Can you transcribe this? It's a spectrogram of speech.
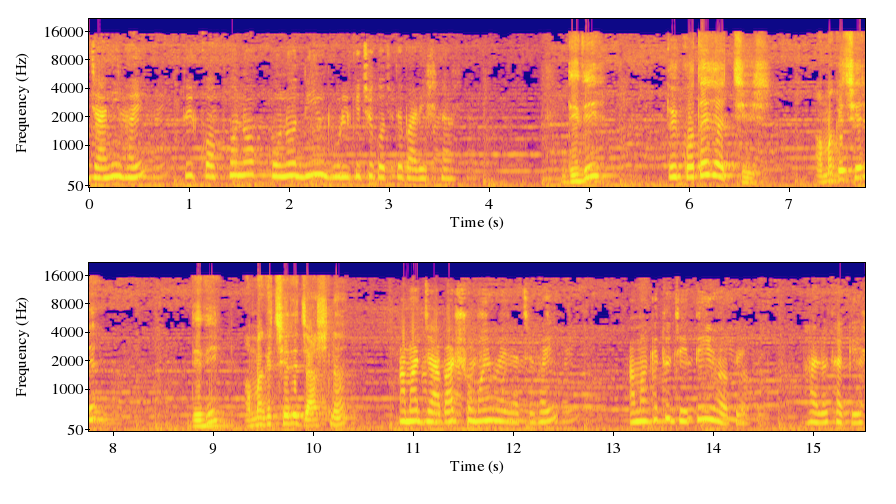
জানি ভাই তুই কখনো কোনো দিন ভুল কিছু করতে পারিস না। দিদি তুই কোথায় যাচ্ছিস? আমাকে ছেড়ে? দিদি আমাকে ছেড়ে যাস না। আমার যাবার সময় হয়ে গেছে ভাই। আমাকে তো যেতেই হবে। ভালো থাকিস।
